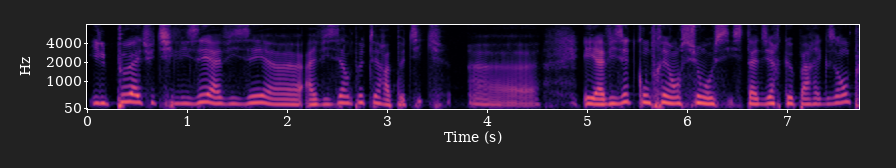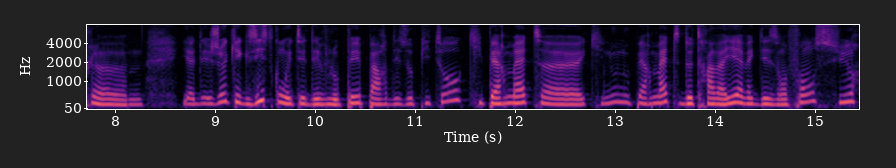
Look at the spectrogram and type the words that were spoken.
il peut être utilisé à viser, à viser un peu thérapeutique. Euh, et à visée de compréhension aussi. C'est-à-dire que, par exemple, euh, il y a des jeux qui existent, qui ont été développés par des hôpitaux, qui, euh, nous, nous permettent de travailler avec des enfants sur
